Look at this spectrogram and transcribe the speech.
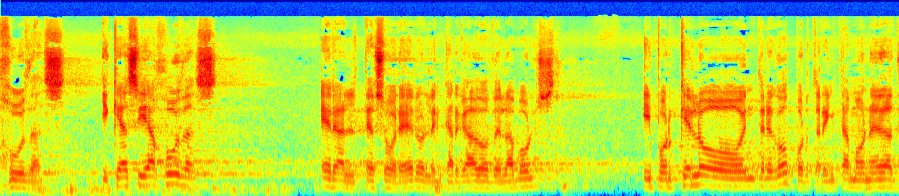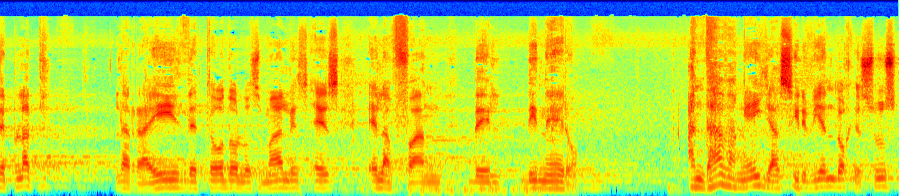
Judas. ¿Y qué hacía Judas? Era el tesorero el encargado de la bolsa. ¿Y por qué lo entregó? Por 30 monedas de plata. La raíz de todos los males es el afán del dinero. Andaban ellas sirviendo a Jesús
